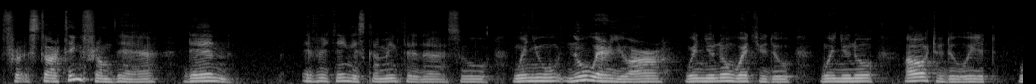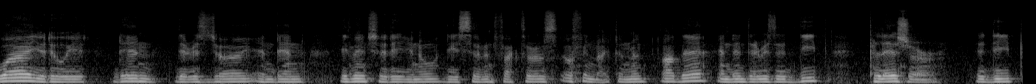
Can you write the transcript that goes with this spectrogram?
fr- starting from there, then everything is coming to the. So, when you know where you are, when you know what you do, when you know how to do it, why you do it, then there is joy, and then eventually, you know, these seven factors of enlightenment are there, and then there is a deep pleasure, a deep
